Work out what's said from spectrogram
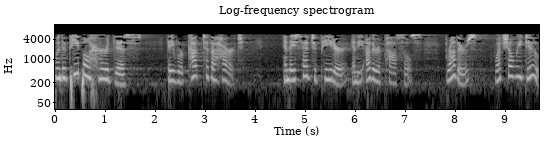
When the people heard this, they were cut to the heart, and they said to Peter and the other apostles, Brothers, what shall we do?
